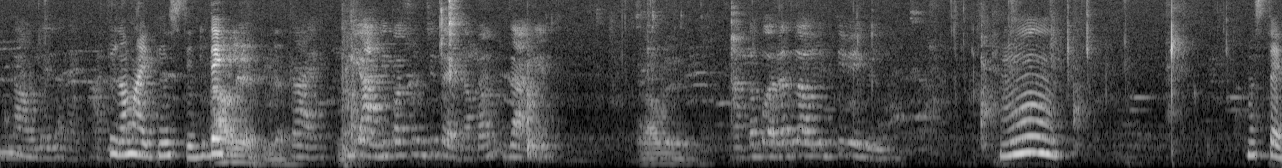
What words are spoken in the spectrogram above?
लावलेलं नाही. तुला माहीत नसतील. दे. लावले आहे तिकडे. काय? ही आधीपासूनचीच आहेत ना पण? जागेत? लावले आहे. आता परत लावली ती वेगळी. हम्म. मस्त आहे.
